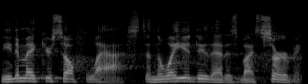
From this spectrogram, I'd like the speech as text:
You need to make yourself last. And the way you do that is by serving.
